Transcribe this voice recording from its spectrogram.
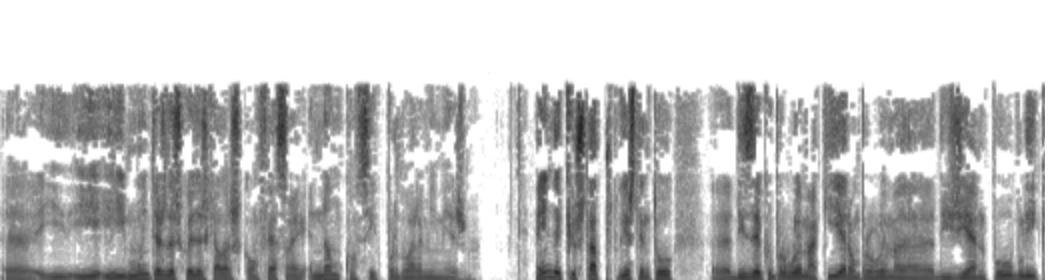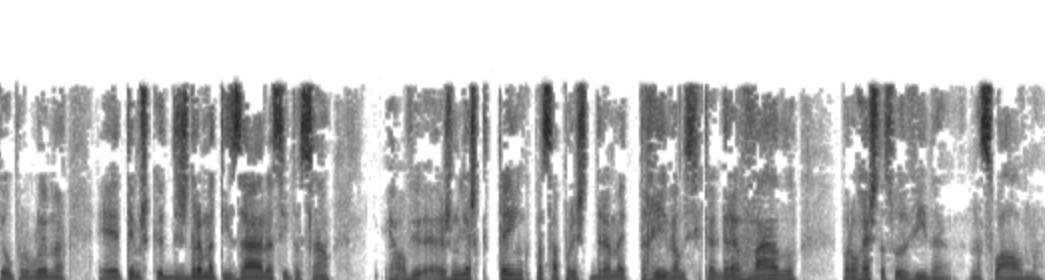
eh, e, e, e muitas das coisas que elas confessam é não me consigo perdoar a mim mesma. Ainda que o Estado português tentou uh, dizer que o problema aqui era um problema de higiene pública, o problema é temos que desdramatizar a situação. É óbvio, as mulheres que têm que passar por este drama é terrível. Isso fica gravado para o resto da sua vida, na sua alma.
